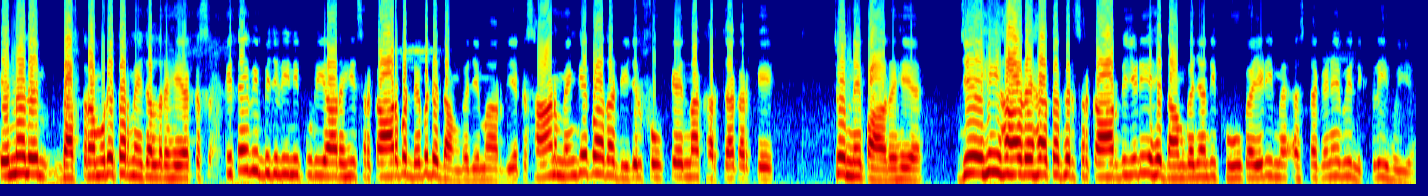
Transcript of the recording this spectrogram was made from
ਇਹਨਾਂ ਦੇ ਦਫ਼ਤਰਾਂ ਮੂਰੇ ਧਰਨੇ ਚੱਲ ਰਹੇ ਆ, ਕਿਸ- ਕਿਤੇ ਵੀ ਬਿਜਲੀ ਨਹੀਂ ਪੂਰੀ ਆ ਰਹੀ, ਸਰਕਾਰ ਵੱਡੇ ਵੱਡੇ ਦਮਗਜੇ ਮਾਰਦੀ ਹੈ, ਕਿਸਾਨ ਮਹਿੰਗੇ ਭਾਅ ਦਾ ਡੀਜ਼ਲ ਫੂਕ ਕੇ ਇੰਨਾ ਖਰਚਾ ਕਰਕੇ ਝੋਨੇ ਪਾ ਰਹੇ ਆ। ਜੇ ਇਹੀ ਹਾਲ ਰਿਹਾ ਤਾਂ ਫਿਰ ਸਰਕਾਰ ਦੀ ਜਿਹੜੀ ਇਹ ਦਮਗਜਾਂ ਦੀ ਫੂਕ ਹੈ ਜਿਹੜੀ ਮੈਂ ਅਸੀਂ ਤਾਂ ਕਹਿੰਦੇ ਵੀ ਨਿਕਲੀ ਹੋਈ ਹੈ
